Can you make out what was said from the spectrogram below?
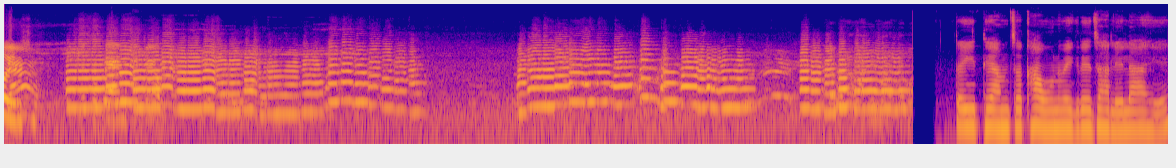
spoilers. Like इथे आमचं खाऊन वगैरे झालेलं आहे.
